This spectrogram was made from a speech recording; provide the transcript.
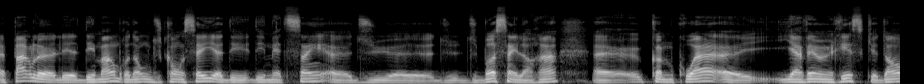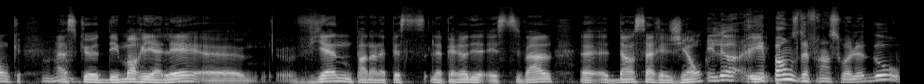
euh, par le- les- des membres donc, du Conseil des, des médecins euh, du, euh, du, du Bas-Saint-Laurent, euh, comme quoi euh, il y avait un risque donc à ce que des Montréalais euh, viennent pendant la, la période estivale euh, dans sa région. Et là, Et- réponse de François Legault.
